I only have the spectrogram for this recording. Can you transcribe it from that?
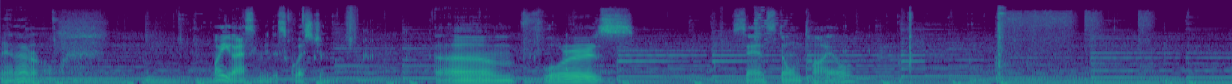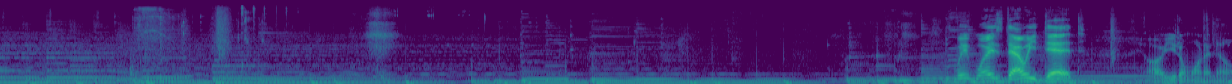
Man, I don't know. Why are you asking me this question? Um, floors, sandstone tile. Wait, why is Dowie dead? Oh, you don't want to know.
